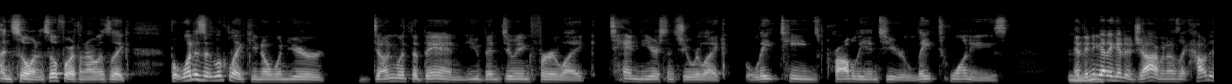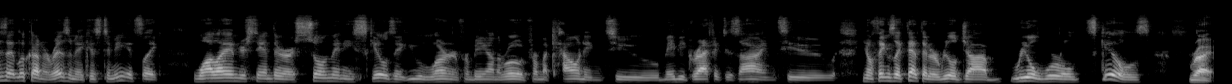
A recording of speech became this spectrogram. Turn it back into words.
and so on and so forth and I was like, but what does it look like, you know, when you're done with the band you've been doing for like 10 years since you were like late teens probably into your late 20s mm-hmm. and then you mm-hmm. got to get a job and i was like how does that look on a resume? Because to me it's like while i understand there are so many skills that you learn from being on the road from accounting to maybe graphic design to you know things like that that are real job real world skills right.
